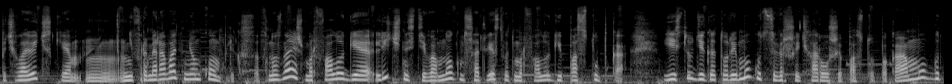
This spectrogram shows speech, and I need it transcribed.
по-человечески не формировать в нем комплексов. Но знаешь, морфология личности во многом соответствует морфологии поступка. Есть люди, которые могут совершить хороший поступок, а, могут,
